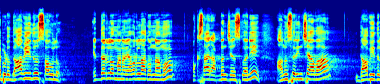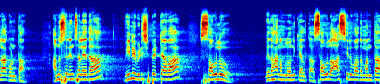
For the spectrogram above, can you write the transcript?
ఇప్పుడు దావీదు సౌలు ఇద్దరిలో మనం ఎవరిలాగా ఉన్నామో ఒకసారి అర్థం చేసుకొని అనుసరించావా? దావీదులాగా ఉంటావు అనుసరించలేదా? విని విడిచిపెట్టావా? సౌలు విధానంలోనికి వెళ్తా సౌలు ఆశీర్వాదం అంతా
